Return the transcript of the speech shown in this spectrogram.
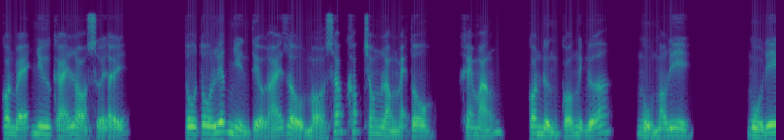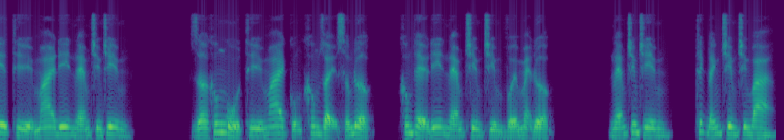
con bé như cái lò sưởi ấy tô tô liếc nhìn tiểu gái dầu mỏ sắp khóc trong lòng mẹ tô, khe mắng, con đừng có nghịch nữa, ngủ mau đi. Ngủ đi thì mai đi ném chim chim. Giờ không ngủ thì mai cũng không dậy sớm được, không thể đi ném chim chim với mẹ được. Ném chim chim, thích đánh chim chim ba.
